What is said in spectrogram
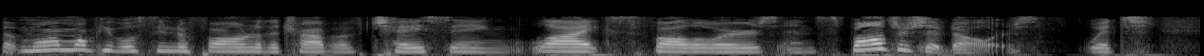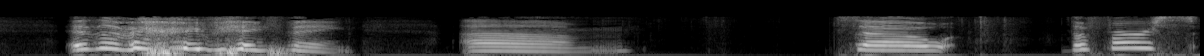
but more and more people seem to fall into the trap of chasing likes, followers, and sponsorship dollars, which is a very big thing. Um, so the first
